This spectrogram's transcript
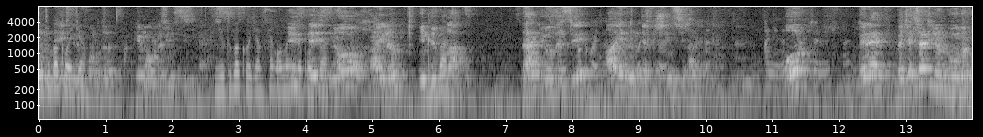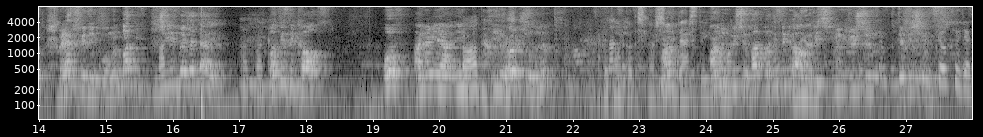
YouTube'a koyacağım. YouTube'a koyacağım sen ona göre there ver. is no iron in the blood, then you will see iron deficiency anemia. Or in a vegetarian woman, breastfeeding woman, but if she is vegetarian, Bak bak. what is the cause of anemia in, in her children? Evet arkadaşlar şimdi dersteyiz ama deficiency? Çok sıcak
